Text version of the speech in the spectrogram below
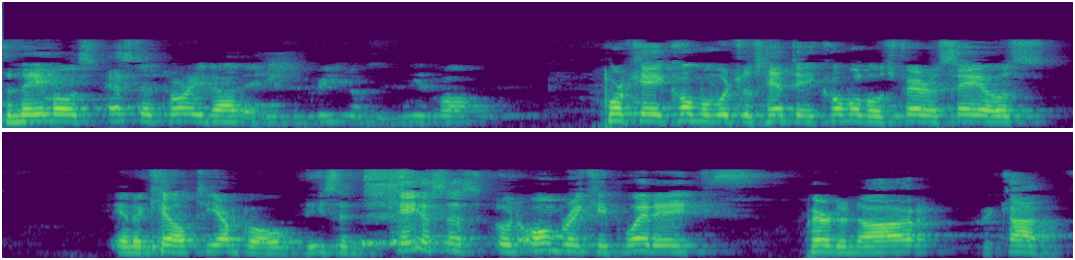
tenemos esta autoridad de Jesucristo en sí mismo, porque como mucha gente, como los fariseos en aquel tiempo, dicen, ¿qué es un hombre que puede perdonar pecados?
